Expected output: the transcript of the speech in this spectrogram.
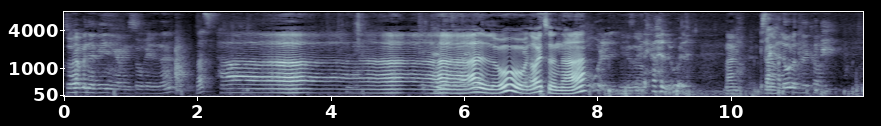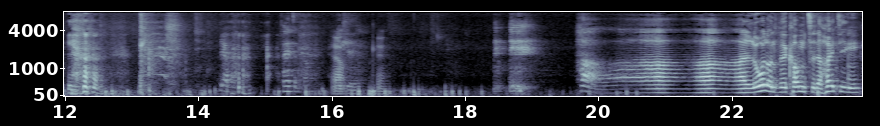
So hört man ja weniger, wenn ich so rede, ne? Was? Ha Hallo, Leute, na? Cool. Wieso? Hallo. Nein. Ich sag. Hallo und willkommen. Ja. Fang jetzt an. Ja, Okay. okay. Hallo und willkommen zu der heutigen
